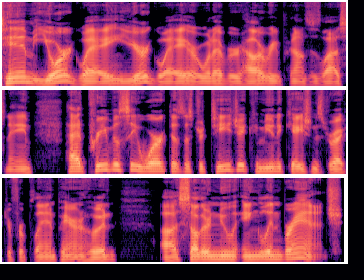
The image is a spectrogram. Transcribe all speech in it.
Tim Uruguay, Uruguay, or whatever, however you pronounce his last name, had previously worked as a strategic communications director for Planned Parenthood, uh, Southern New England branch.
